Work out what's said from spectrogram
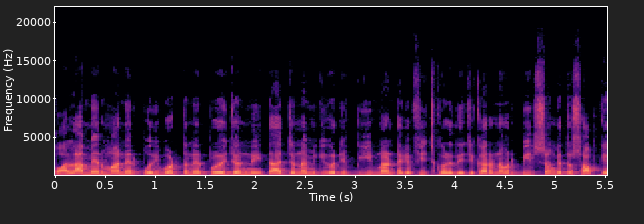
কলামের মানের পরিবর্তনের প্রয়োজন নেই, তার জন্য আমি কি করছি? বি মানটাকে ফিচ করে দিয়েছি, কারণ আমার বির সঙ্গে তো সবকে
